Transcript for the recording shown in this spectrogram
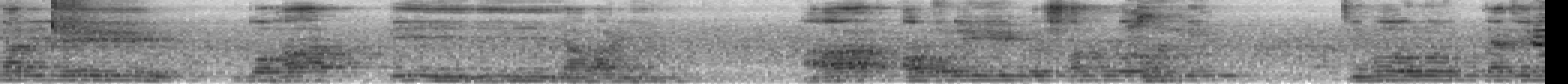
মারিলে দোহাতি আবাড়ি জীবন ত্যাজিল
